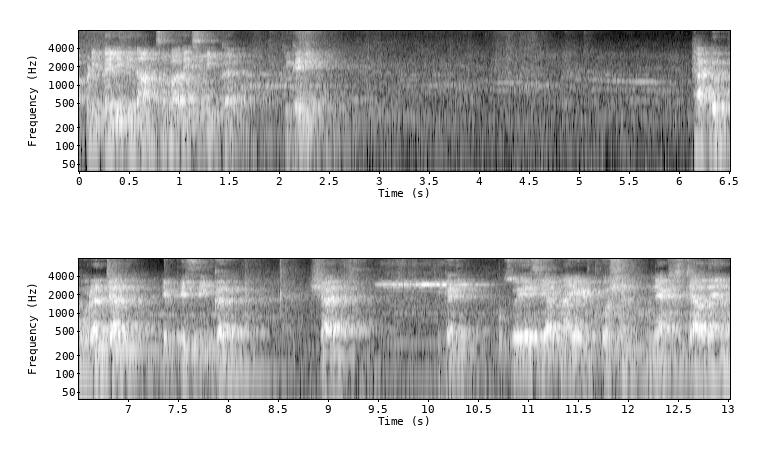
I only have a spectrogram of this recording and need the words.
ਆਪਣੀ ਪਹਿਲੀ ਵਿਧਾਨ ਸਭਾ ਦੇ ਸਪੀਕਰ। ਠੀਕ ਹੈ ਜੀ? ਠਾਕੁਰ ਪੂਰਨ ਚੰਦ ਡਿਪਟੀ ਸਪੀਕਰ ਸ਼ਾਇਦ ਠੀਕ ਹੈ ਜੀ ਸੋ ਇਹ ਸੀ ਆਪਣਾ 8th ਕੁਐਸਚਨ ਨੈਕਸਟ ਚੱਲਦੇ ਹਾਂ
